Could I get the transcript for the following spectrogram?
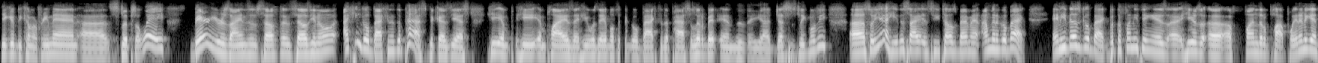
he could become a free man uh slips away. Barry resigns himself and says, you know, I can go back into the past because yes, he he implies that he was able to go back to the past a little bit in the, the uh, Justice League movie. Uh, so yeah, he decides he tells Batman, I'm gonna go back, and he does go back. But the funny thing is, uh, here's a, a fun little plot point. And again,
